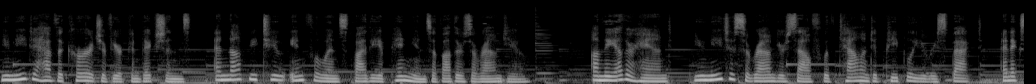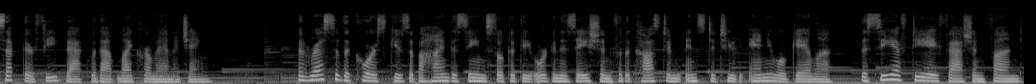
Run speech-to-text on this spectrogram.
you need to have the courage of your convictions and not be too influenced by the opinions of others around you. On the other hand, you need to surround yourself with talented people you respect and accept their feedback without micromanaging. The rest of the course gives a behind the scenes look at the organization for the Costume Institute annual gala, the CFDA Fashion Fund,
